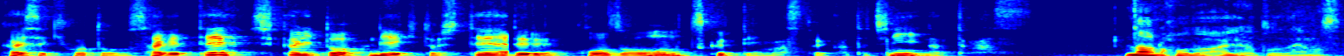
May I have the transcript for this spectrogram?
解析コストを下げて、しっかりと利益として出る構造を作っていますという形になってます。なるほど、ありがとうございます。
